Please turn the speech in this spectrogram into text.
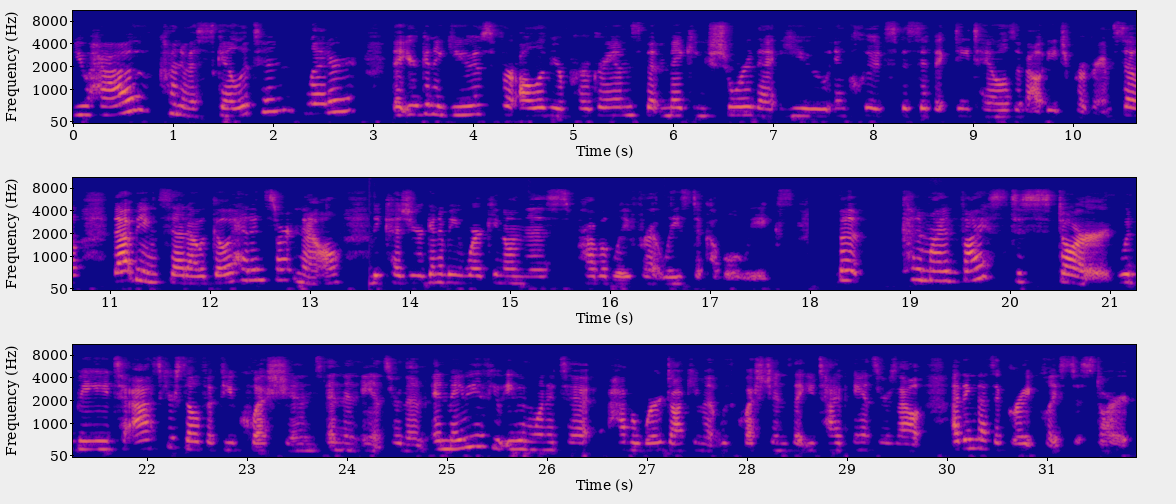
you have kind of a skeleton letter that you're going to use for all of your programs, but making sure that you include specific details about each program. So, that being said, I would go ahead and start now because you're going to be working on this probably for at least a couple of weeks. But kind of my advice to start would be to ask yourself a few questions and then answer them. And maybe if you even wanted to have a Word document with questions that you type answers out, I think that's a great place to start.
